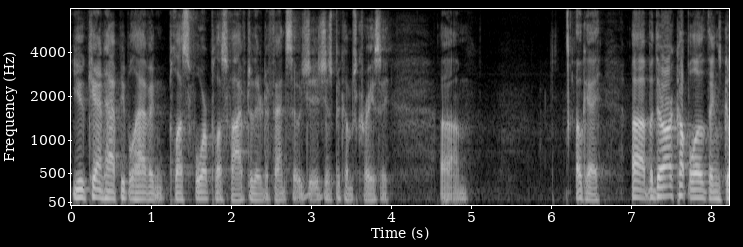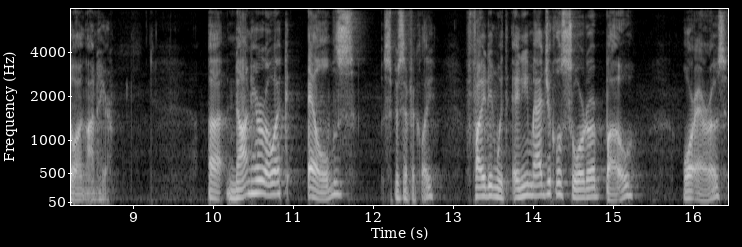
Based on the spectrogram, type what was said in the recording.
you can't have people having plus four, plus five to their defense. So it just becomes crazy. Um, okay. Uh, but there are a couple other things going on here. Uh, non heroic elves, specifically, fighting with any magical sword or bow or arrows,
